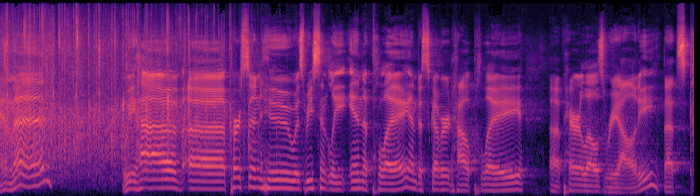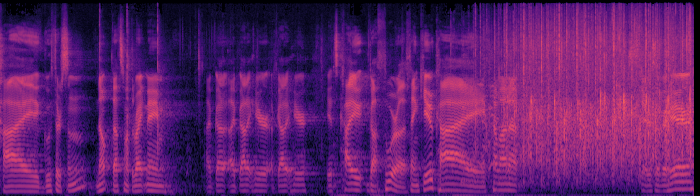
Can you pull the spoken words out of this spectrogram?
And then we have a person who was recently in a play and discovered how play uh, parallels reality. That's Kai Gutherson. Nope, that's not the right name. I've got, I've got it here. I've got it here. It's Ky Gathura. Thank you, Ky. Come on up. Stairs over here.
